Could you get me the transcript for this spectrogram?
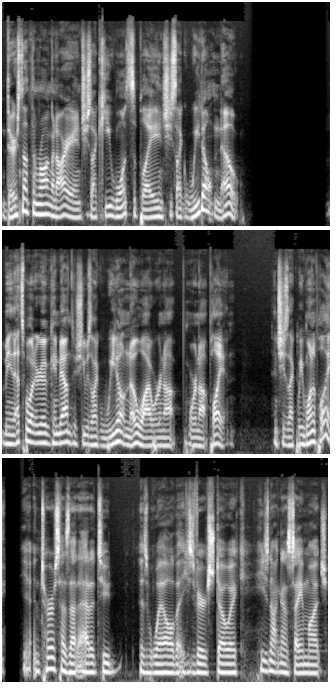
There's nothing wrong on our end. She's like, He wants to play. And she's like, We don't know. I mean, that's what it really came down to. She was like, We don't know why we're not we're not playing. And she's like, We want to play. Yeah, and Turris has that attitude as well that he's very stoic. He's not going to say much.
